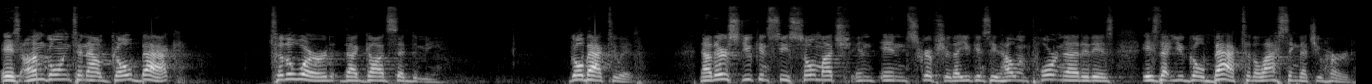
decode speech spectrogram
is I'm going to now go back to the word that God said to me. Go back to it. Now there's, you can see so much in, in scripture that you can see how important that it is, is that you go back to the last thing that you heard.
